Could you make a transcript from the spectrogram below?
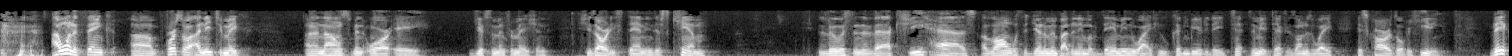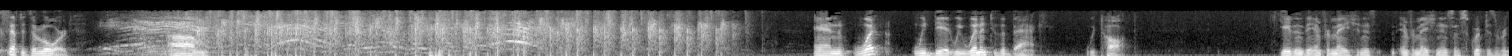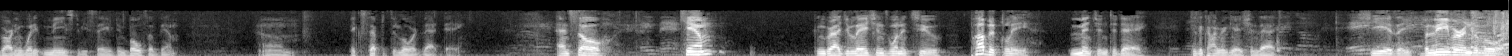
I want to thank, um, first of all, I need to make an announcement or a give some information. She's already standing. There's Kim Lewis in the back. She has, along with a gentleman by the name of Damien White, who couldn't be here today, t- sent me a text. He's on his way. His car is overheating. They accepted the Lord. Um, what we did, we went into the back, we talked, gave them the information, information and some scriptures regarding what it means to be saved, and both of them um, accepted the Lord that day. And so, Kim, congratulations. Wanted to publicly mention today to the congregation that she is a believer in the Lord.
